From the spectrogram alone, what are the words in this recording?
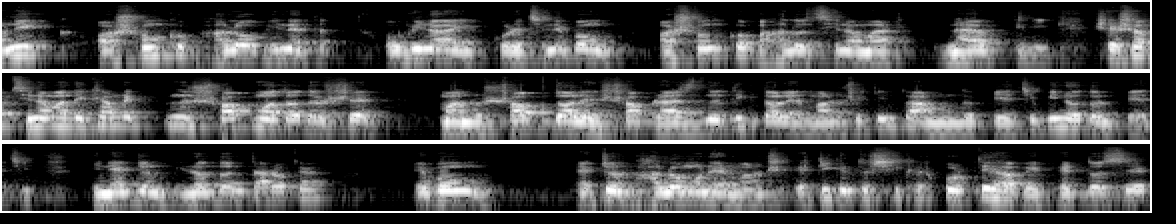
অনেক অসংখ্য ভালো অভিনেতা, অভিনয় করেছেন এবং অসংখ্য ভালো সিনেমার নায়ক তিনি। সেসব সিনেমা দেখে আমরা কিন্তু সব মতাদর্শের মানুষ, সব দলের, সব রাজনৈতিক দলের মানুষই কিন্তু আনন্দ পেয়েছি, বিনোদন পেয়েছি। তিনি একজন বিনোদন তারকা এবং একজন ভালো মনের মানুষ। এটি কিন্তু স্বীকার করতে হবে, ফেরদোসের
